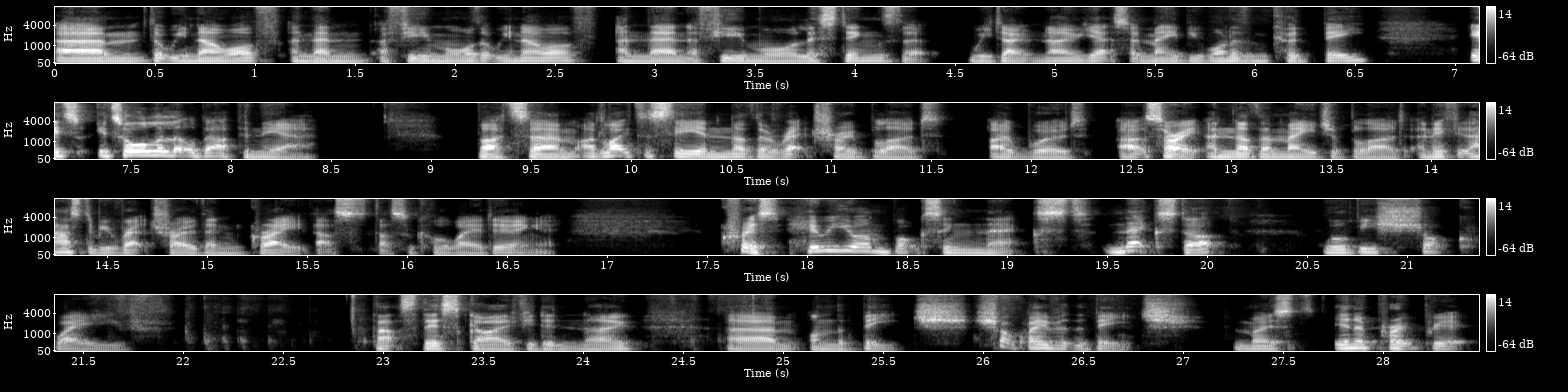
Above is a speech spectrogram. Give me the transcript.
um, that we know of, and then a few more that we know of, and then a few more listings that we don't know yet. So maybe one of them could be. It's it's all a little bit up in the air, but um, I'd like to see another retro blood. I would. Uh, sorry, another major blood, and if it has to be retro, then great. That's that's a cool way of doing it. Chris, who are you unboxing next? Next up will be Shockwave. That's this guy, if you didn't know, um, on the beach. Shockwave at the beach. The most inappropriate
